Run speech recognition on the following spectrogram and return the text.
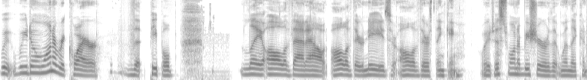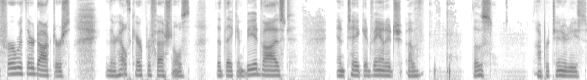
we, we don't want to require that people lay all of that out, all of their needs or all of their thinking. We just want to be sure that when they confer with their doctors and their healthcare professionals, that they can be advised and take advantage of those opportunities.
